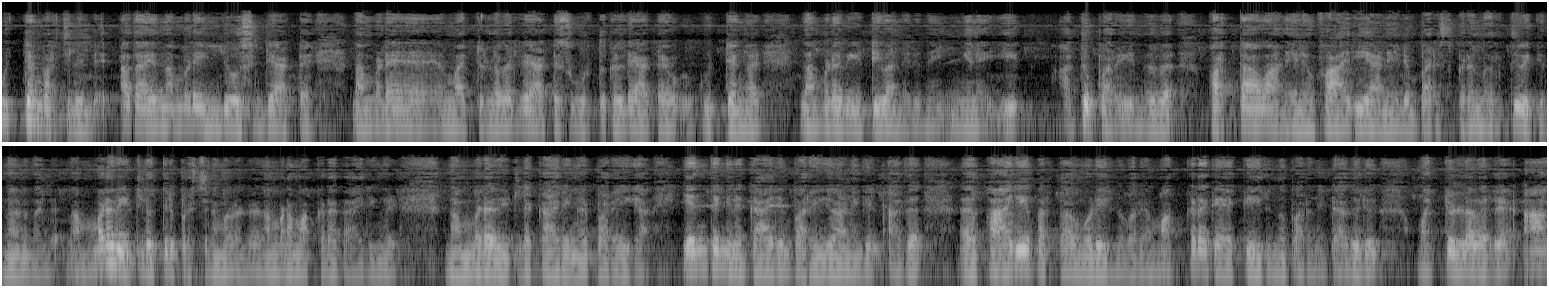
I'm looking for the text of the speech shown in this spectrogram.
കുറ്റം പറച്ചിലില്ലേ? അതായത് നമ്മുടെ ഇൻലോസിന്റെ ആട്ടെ നമ്മുടെ മറ്റുള്ളവരുടെ ആട്ടെ സുഹൃത്തുക്കളുടെ ആട്ടെ കുറ്റങ്ങൾ നമ്മുടെ വീട്ടിൽ വന്നിരുന്ന് ഇങ്ങനെ ഈ അത് പറയുന്നത് ഭർത്താവാണേലും ഭാര്യയാണേലും പരസ്പരം നിർത്തിവെക്കുന്നതാണ് നല്ലത്. നമ്മുടെ വീട്ടിൽ ഒത്തിരി പ്രശ്നങ്ങളുണ്ട്. നമ്മുടെ മക്കളുടെ കാര്യങ്ങൾ നമ്മുടെ വീട്ടിലെ കാര്യങ്ങൾ പറയുക. എന്തെങ്കിലും കാര്യം പറയുകയാണെങ്കിൽ അത് ഭാര്യ ഭർത്താവും കൂടെ ഇരുന്ന് പറയാം. മക്കളുടെ കേക്ക് ഇരുന്ന് പറഞ്ഞിട്ട് അതൊരു മറ്റുള്ളവരുടെ ആ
